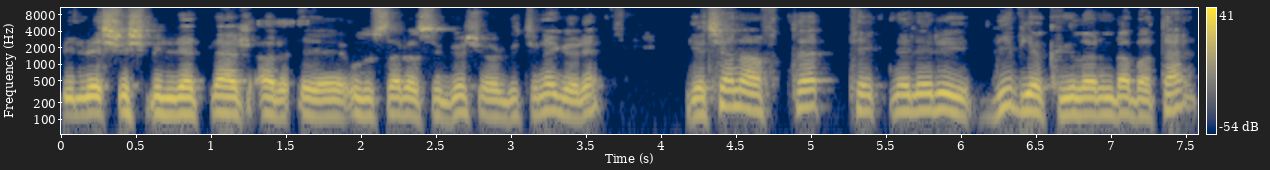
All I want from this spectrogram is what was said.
Birleşmiş Milletler e, Uluslararası Göç Örgütü'ne göre geçen hafta tekneleri Libya kıyılarında batan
